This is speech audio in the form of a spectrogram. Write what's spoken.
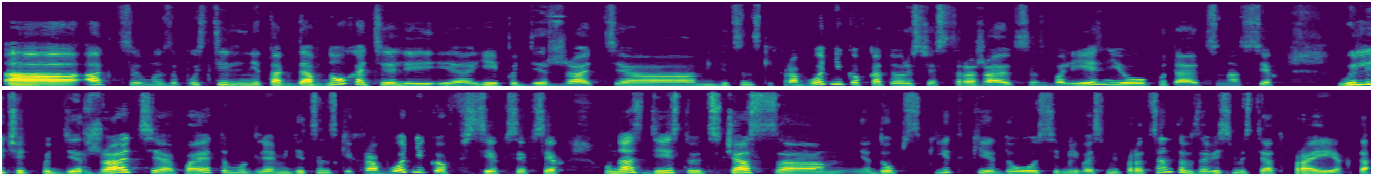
акцию мы запустили не так давно, хотели э, ей поддержать а, медицинских работников, которые сейчас сражаются с болезнью, пытаются нас всех вылечить, поддержать. Поэтому для медицинских работников всех-всех-всех у нас действуют сейчас а, доп. скидки до 7-8% в зависимости от проекта.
